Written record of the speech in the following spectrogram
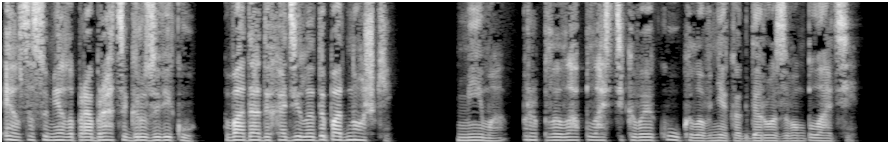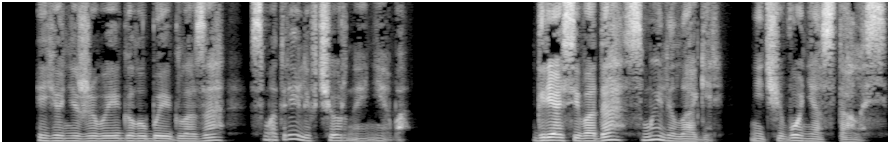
Элса сумела пробраться к грузовику. Вода доходила до подножки. Мимо проплыла пластиковая кукола в некогда розовом платье. Ее неживые голубые глаза смотрели в черное небо. Грязь и вода смыли лагерь, ничего не осталось.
